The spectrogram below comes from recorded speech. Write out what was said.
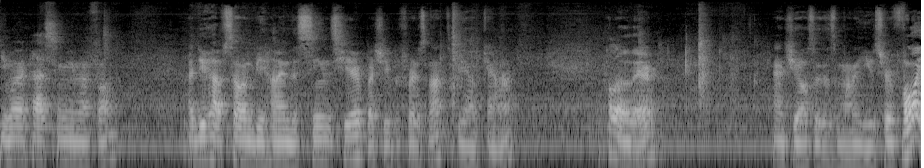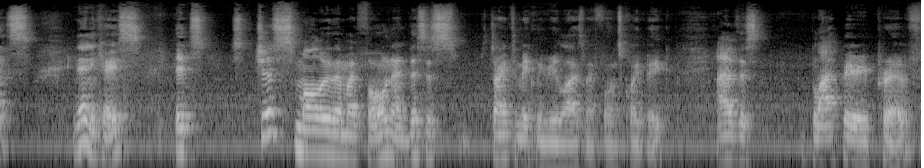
Do you mind passing me my phone? I do have someone behind the scenes here, but she prefers not to be on camera. Hello there. And she also doesn't want to use her voice. In any case, it's just smaller than my phone, and this is starting to make me realize my phone's quite big. I have this BlackBerry Priv,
